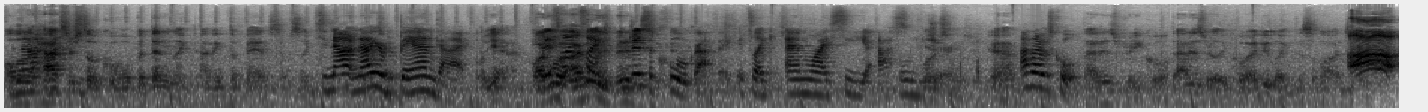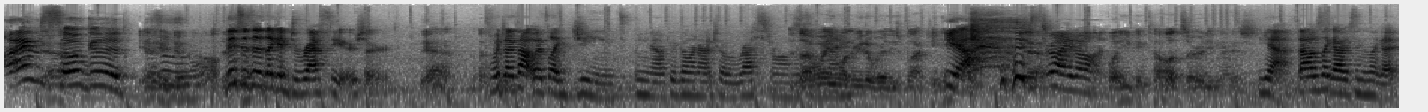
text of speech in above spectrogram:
although Now- the hats are still cool, but then like I think the band stuff's like. See now, now you're band guy. Well, yeah. Well, this I've, one's I've like just a cool fan. graphic. It's like NYC athleisure. Yeah. I thought it was cool. That is pretty cool. That is really cool. I do like this a lot. Oh, I'm Yeah. so good. yeah, this you're is, doing well. this is a, like a dressier shirt, Yeah. That's which pretty I thought was like jeans. You know, if you're going out to a restaurant. Is that why you something. wanted me to wear these black jeans? Yeah, Yeah. just try it on. Well, you can tell it's already nice. Yeah, that was like I was thinking like a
